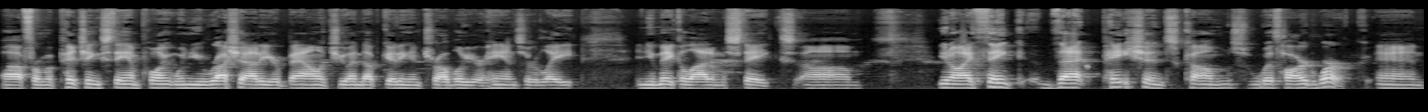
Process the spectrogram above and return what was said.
Uh, from a pitching standpoint, when you rush out of your balance, you end up getting in trouble. Your hands are late, and you make a lot of mistakes. Um, you know, I think that patience comes with hard work and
